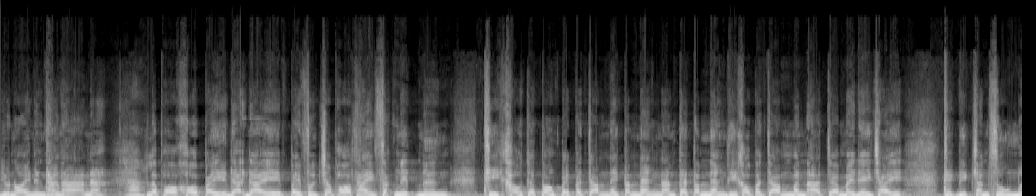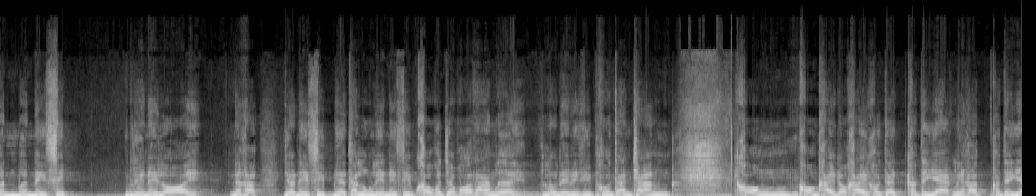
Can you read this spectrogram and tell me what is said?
อยู่หน่อยหนึ่งทางทหารนะค่ะแล้วพอเขาไปได้ได้ไปฝึกเฉพาะทางอีกสักนิดหนึ่งที่เขาจะต้องไปประจำในตำแหน่งนั้น แต่ตำแหน่งที่เขาประจำมันอาจจะไม่ได้ใช้เทคนิคชั้นสูงเหมือนเหมือนใน 10 หรือในร้อยนะครับอย่างใน 10เนี่ยถ้าโรงเรียนใน 10เขาก็เฉพาะทางเลยโรงเรียนใน 10 ของฐานช่างของของใครต่อใครเขาจะเขาจะแยกเลยครับเขาจะแย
